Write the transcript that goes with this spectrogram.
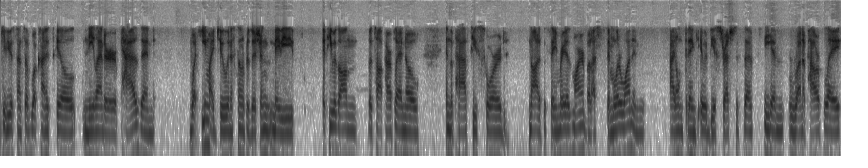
give you a sense of what kind of skill Nylander has and what he might do in a similar position. Maybe if he was on the top power play, I know in the past he scored not at the same rate as Marner, but a similar one. And I don't think it would be a stretch to see him run a power play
